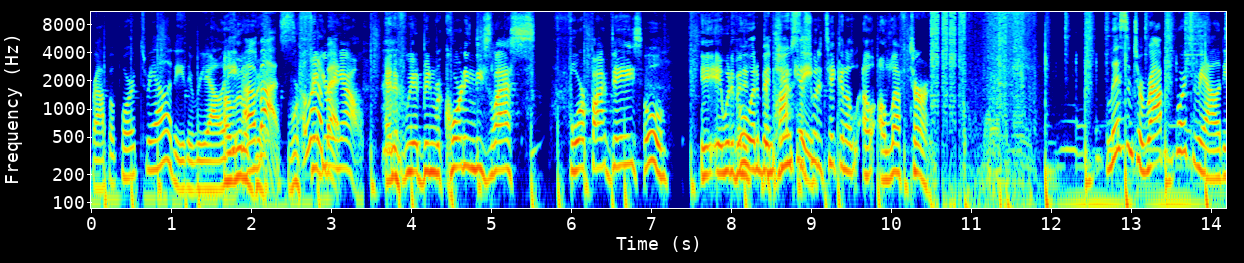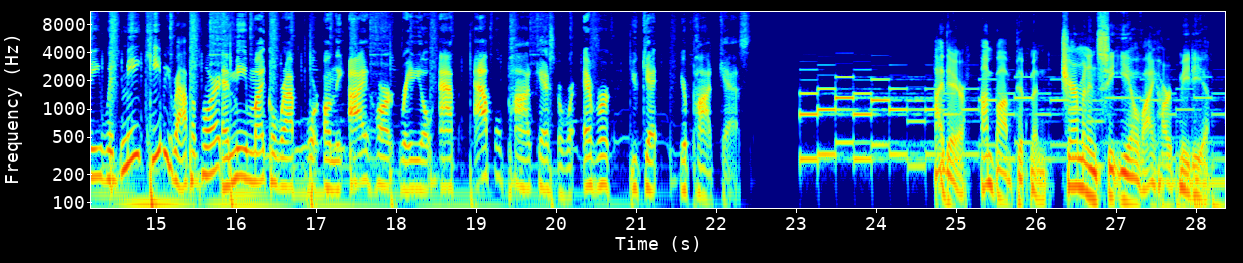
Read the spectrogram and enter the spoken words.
Rapaport's reality, the A reality little of bit. us. We're a little figuring bit. out. And if we had been recording these last four or five days, Ooh. it, it would have been, Ooh, would've been the podcast juicy. would have taken a, a, a left turn. Listen to Rapaport's reality with me, Kebe Rapaport. And me, Michael Rapaport, on the iHeartRadio app, Apple Podcast, or wherever you get your podcast. Hi there, I'm Bob Pittman, Chairman and CEO of iHeartMedia.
